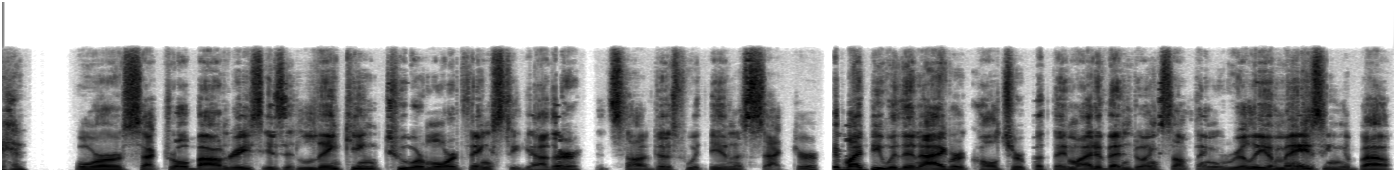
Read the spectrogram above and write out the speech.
Mm-hmm. or sectoral boundaries? Is it linking two or more things together? It's not just within a sector. It might be within agriculture, but they might have been doing something really amazing about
